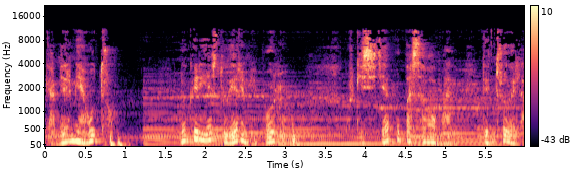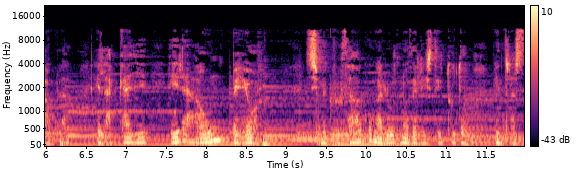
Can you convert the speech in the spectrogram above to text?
cambiarme a otro. No quería estudiar en mi pueblo, porque si ya lo pasaba mal dentro del aula, en la calle era aún peor. Si me cruzaba con alumnos del instituto mientras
